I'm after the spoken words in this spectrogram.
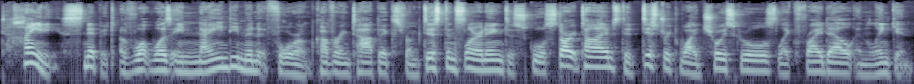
tiny snippet of what was a 90 minute forum covering topics from distance learning to school start times to district wide choice schools like Friedell and Lincoln.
